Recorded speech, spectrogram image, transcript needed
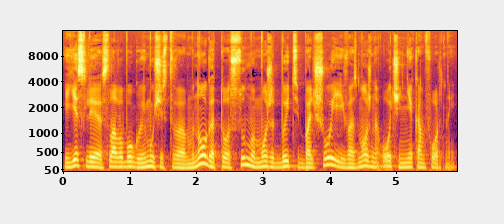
и если, слава богу, имущества много, то сумма может быть большой и, возможно, очень некомфортной.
